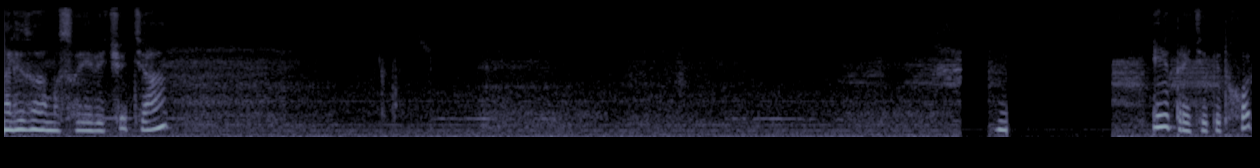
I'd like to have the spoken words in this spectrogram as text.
Аналізуємо свої відчуття. І третій підход.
